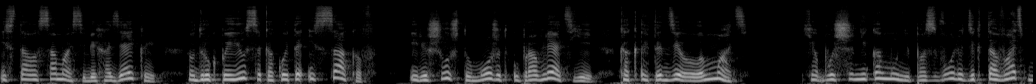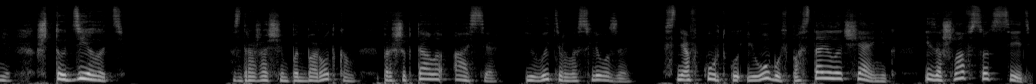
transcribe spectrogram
и стала сама себе хозяйкой, вдруг появился какой-то Исаков и решил, что может управлять ей, как это делала мать. «Я больше никому не позволю диктовать мне, что делать!» С дрожащим подбородком прошептала Ася и вытерла слезы. Сняв куртку и обувь, поставила чайник и зашла в соцсеть,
